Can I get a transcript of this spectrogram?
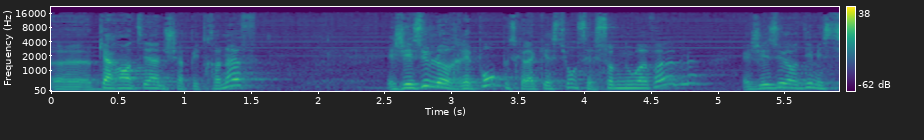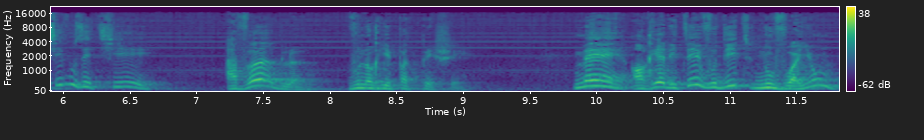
41 euh, du chapitre 9, et Jésus leur répond, parce que la question c'est, sommes-nous aveugles? Et Jésus leur dit, mais si vous étiez aveugles, vous n'auriez pas de péché. Mais en réalité, vous dites, nous voyons,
